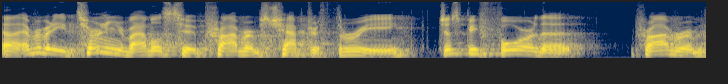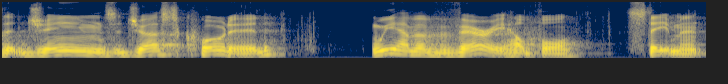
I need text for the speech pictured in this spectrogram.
Uh, everybody, turn in your Bibles to Proverbs chapter 3. Just before the proverb that James just quoted, we have a very helpful statement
